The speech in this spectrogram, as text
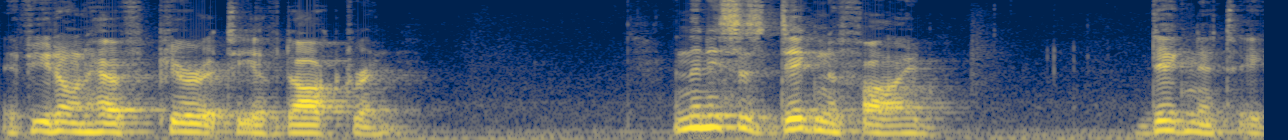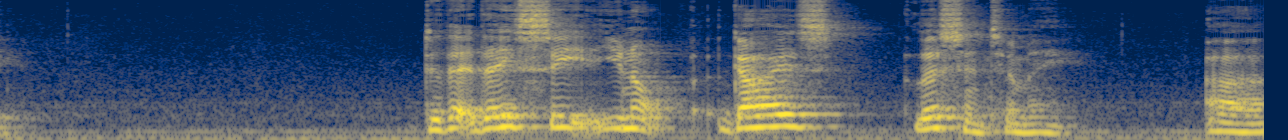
if you don't have purity of doctrine. And then he says, dignified, dignity. Do they, they see, you know, guys, listen to me. Uh,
